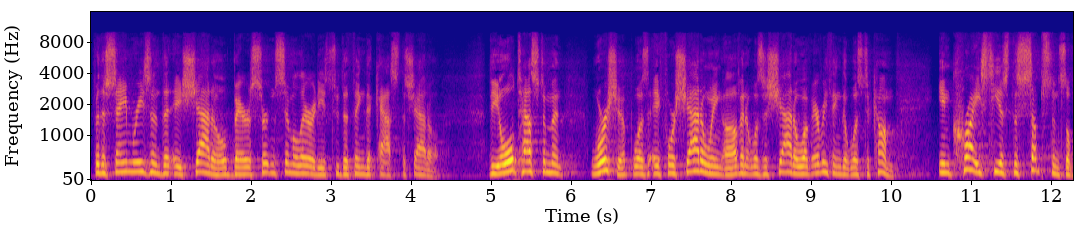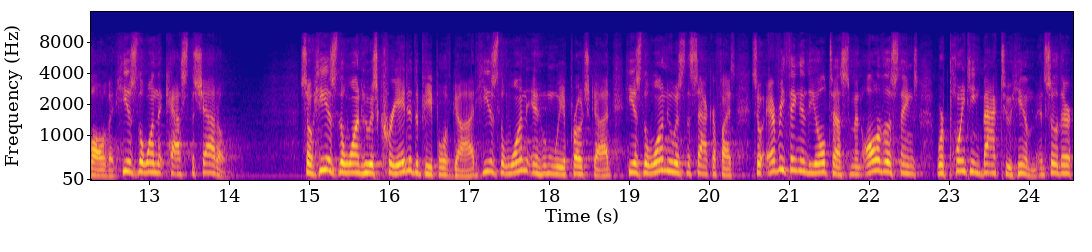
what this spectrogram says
For the same reason that a shadow bears certain similarities to the thing that casts the shadow. The Old Testament worship was a foreshadowing of, and it was a shadow of everything that was to come. In Christ, He is the substance of all of it. He is the one that casts the shadow. So He is the one who has created the people of God. He is the one in whom we approach God. He is the one who is the sacrifice. So everything in the Old Testament, all of those things were pointing back to Him. And so there,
